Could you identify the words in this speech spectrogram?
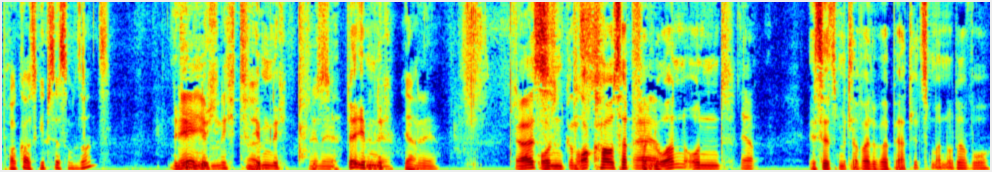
Brockhaus, gibt es das umsonst? Nee, eben nicht. Ja. Eben nicht. Nee, nee. Ja, eben Nee, nicht. Ja. nee. Ja, es ist Und Brockhaus hat ja, ja. verloren und Ja. ist jetzt mittlerweile bei Bertelsmann oder wo.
